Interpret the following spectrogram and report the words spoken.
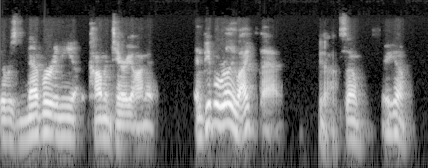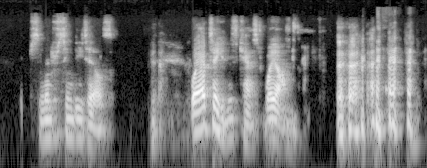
There was never any commentary on it, and people really liked that. Yeah. So there you go, some interesting details. Yeah. Well, I've taken this cast way off.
